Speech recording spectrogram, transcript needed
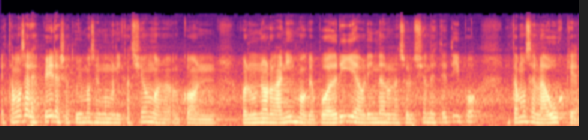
Estamos a la espera, ya estuvimos en comunicación con, un organismo que podría brindar una solución de este tipo, estamos en la búsqueda.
